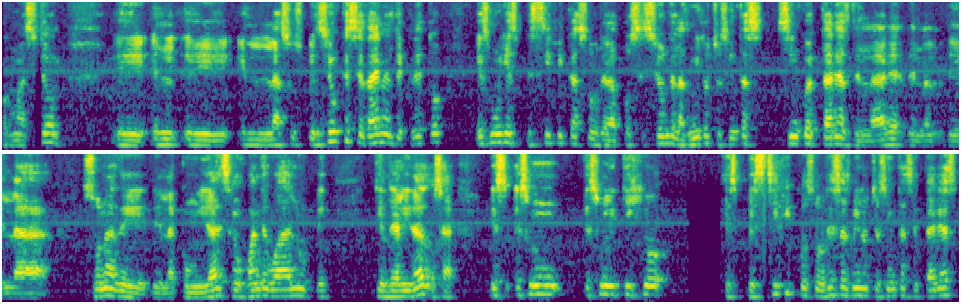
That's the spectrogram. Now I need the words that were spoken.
Eh, eh, la suspensión que se da en el decreto es muy específica sobre la posesión de las 1.805 hectáreas del área de la, zona de, la comunidad de San Juan de Guadalupe, que en realidad, o sea, es, es, un, es un litigio específico sobre esas 1.800 hectáreas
